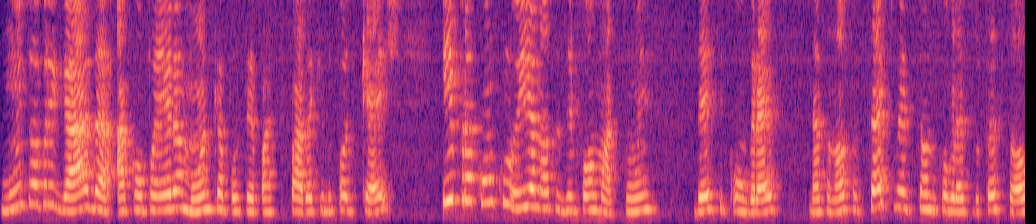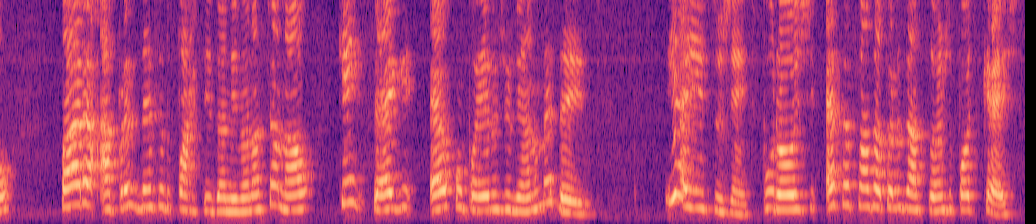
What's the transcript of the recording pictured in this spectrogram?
Muito obrigada à companheira Mônica por ter participado aqui do podcast e para concluir as nossas informações desse congresso, nessa nossa sétima edição do Congresso do PSOL, para a presidência do partido a nível nacional, quem segue é o companheiro Juliano Medeiros. E é isso, gente. Por hoje, essas são as atualizações do podcast.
